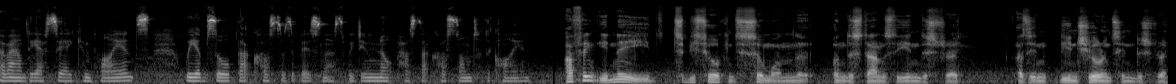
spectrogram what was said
around the FCA compliance, we absorb that cost as a business. We do not pass that cost on to the client. I think you need to be talking to someone that understands the industry, as in the insurance industry,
